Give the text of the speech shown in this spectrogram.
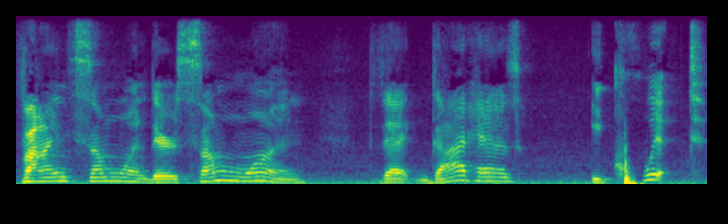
Find someone. There's someone that God has equipped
